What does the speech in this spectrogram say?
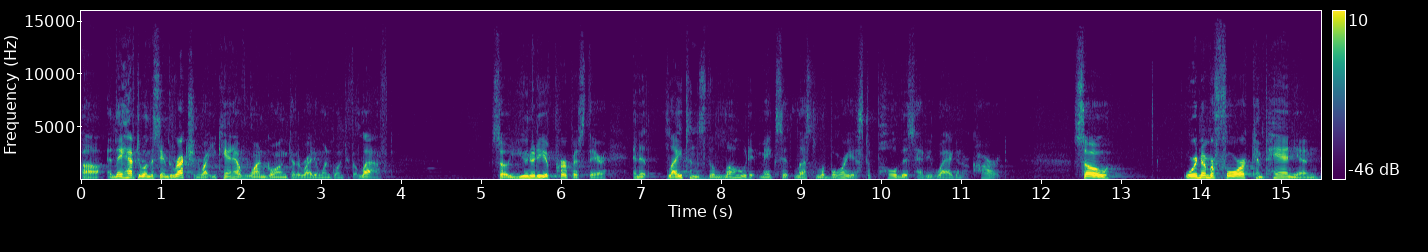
uh, and they have to go in the same direction, right? You can't have one going to the right and one going to the left. So, unity of purpose there and it lightens the load. It makes it less laborious to pull this heavy wagon or cart. So, word number four, companion.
